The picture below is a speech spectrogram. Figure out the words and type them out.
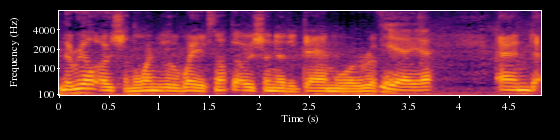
the real ocean, the one with the waves, not the ocean at a dam or a river. Yeah, yeah. And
